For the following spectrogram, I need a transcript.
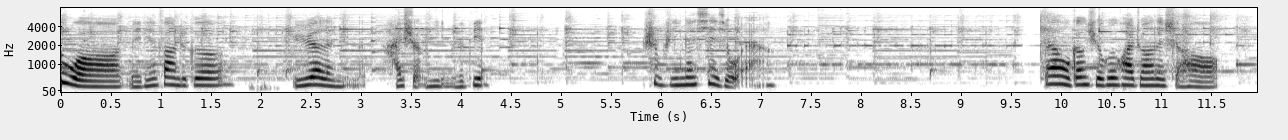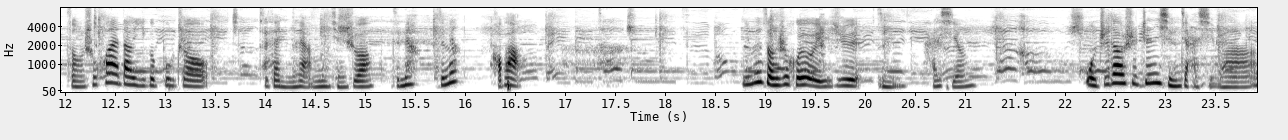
是我每天放着歌，愉悦了你们，还省了你们的电，是不是应该谢谢我呀？当我刚学会化妆的时候，总是化到一个步骤，就在你们俩面前说怎么样，怎么样，好不好？你们总是回我一句嗯，还行。我知道是真行假行啊。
